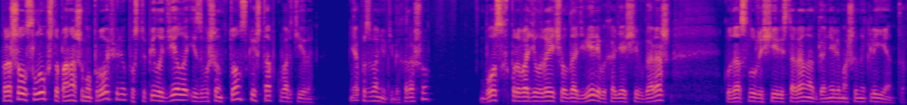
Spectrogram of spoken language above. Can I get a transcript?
Прошел слух, что по нашему профилю поступило дело из Вашингтонской штаб-квартиры. Я позвоню тебе, хорошо?» Босх проводил Рэйчел до двери, выходящей в гараж, куда служащие ресторана отгоняли машины клиентов.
